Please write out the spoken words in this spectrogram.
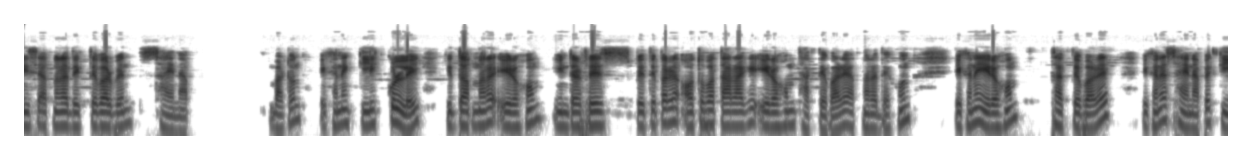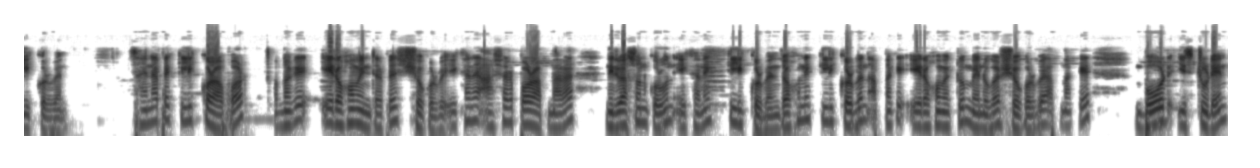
নিচে আপনারা দেখতে পারবেন সাইন আপ বাটন এখানে ক্লিক করলেই কিন্তু আপনারা এরকম ইন্টারফেস পেতে পারেন অথবা তার আগে এরকম থাকতে পারে। আপনারা দেখুন, এখানে এরকম থাকতে পারে। এখানে সাইন আপে ক্লিক করবেন। সাইন আপে ক্লিক করার পর আপনাকে এরকম ইন্টারফেস শো করবে। এখানে আসার পর আপনারা নির্বাচন করুন, এখানে ক্লিক করবেন। যখনই ক্লিক করবেন, আপনাকে এরকম একটু মেনুবার শো করবে। আপনাকে বোর্ড স্টুডেন্ট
